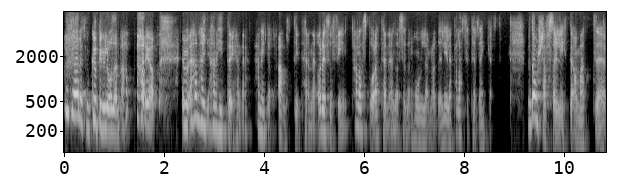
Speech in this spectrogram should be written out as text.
Inte jag liksom gubben i lådan bara, här är jag. Han, han, han hittar ju henne. Han hittar alltid henne och det är så fint. Han har spårat henne ända sedan hon lämnade lilla palatset helt enkelt. Men de tjafsar lite om att, eh,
